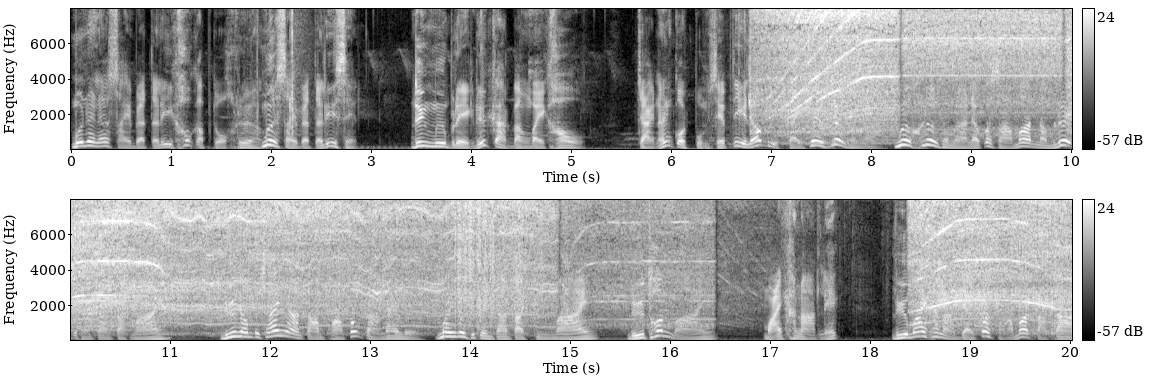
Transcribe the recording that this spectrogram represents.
เมื่อนั้แล้วใส่แบตเตอรี่เข้ากับตัวเครื่อง เมื่อใส่แบตเตอรี่เสร็จ ดึงมือเบรกหรือกาดบางใบเข้า จากนั้นกดปุ่มเซฟตี้แล้วบีบไก่ช่วยเครื่องทำงานเมื่อเครื่องทำงานแล้วก็สามารถนำเลื่อยไปทำการตัดไม้ หรือนำไปใช้งานตามความต้องการได้เลย ไม่ว่าจะเป็นการตัดกิ่งไม้ หรือท่อนไม้ ไม้ขนาดเล็ก หรือไม้ขนาดใหญ่ก็สามารถตัดได้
